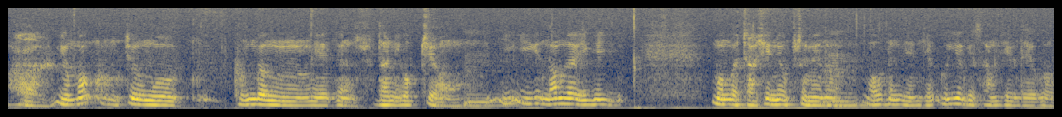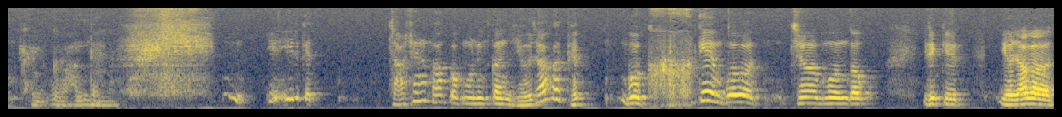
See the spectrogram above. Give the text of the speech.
아, 이만큼 저뭐 건강에 대한 수단이 없죠. 음. 이, 이게 남자 이게 뭔가 자신이 없으면은 음. 모든 게 이제 의욕이 상실되고 그거 한데 음. 이- 이렇게 자신을 갖고 보니까 여자가 백, 뭐 크게 뭐 저 뭔가 이렇게 여자가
